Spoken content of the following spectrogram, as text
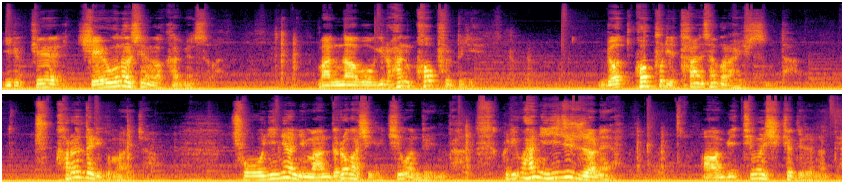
이렇게 재혼을 생각하면서 만나보기로 한 커플들이 몇 커플이 탄생을 하셨습니다. 축하를 드리고 말이죠. 좋은 인연이 만들어 가시길 기원드립니다. 그리고 한 2주 전에 아, 미팅을 시켜드렸는데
